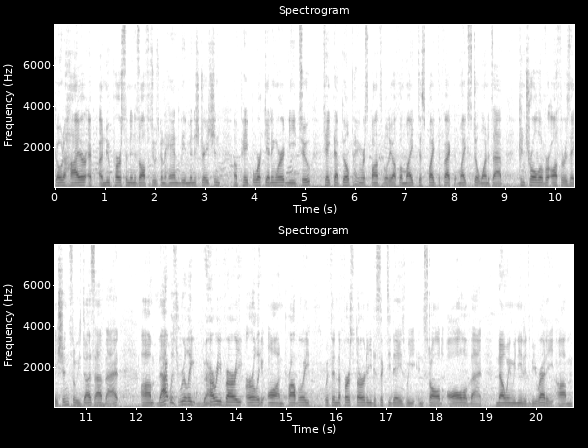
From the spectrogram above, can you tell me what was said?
go to hire a, a, new person in his office who was going to handle the administration of paperwork, getting where it need to, take that bill paying responsibility off of Mike, despite the fact that Mike still wanted to have control over authorization, so he does have that. Um, that was really very, very early on, probably within the first 30 to 60 days, we installed all of that, knowing we needed to be ready. Um,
